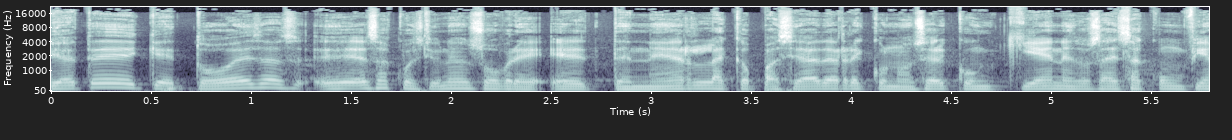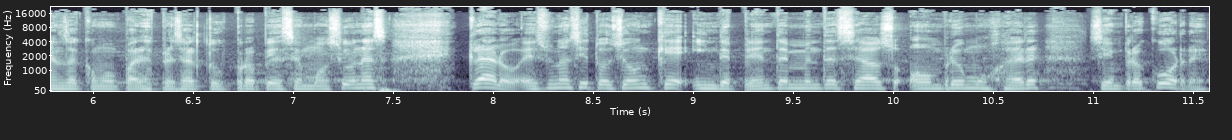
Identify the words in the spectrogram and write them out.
Fíjate que todas esas, esas cuestiones sobre el tener la capacidad de reconocer con quiénes, o sea, esa confianza como para expresar tus propias emociones, claro, es una situación que independientemente seas hombre o mujer, siempre ocurre.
